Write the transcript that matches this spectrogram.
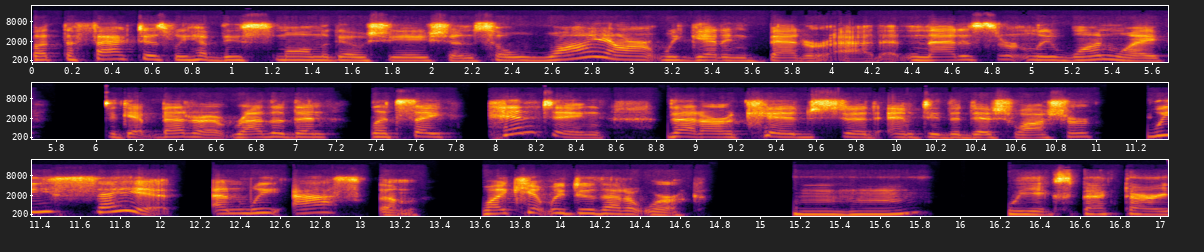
But the fact is, we have these small negotiations. So why aren't we getting better at it? And that is certainly one way to get better at rather than, let's say, hinting that our kids should empty the dishwasher. We say it and we ask them. Why can't we do that at work? Mm-hmm. We expect our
